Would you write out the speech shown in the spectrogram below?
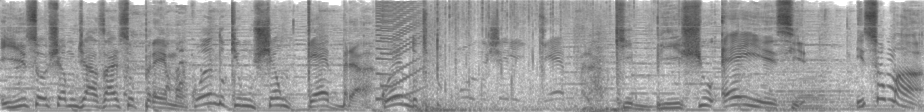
E isso eu chamo de azar supremo. Quando que um chão quebra? Quando que tu pula no? Que bicho é esse? Isso é uma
